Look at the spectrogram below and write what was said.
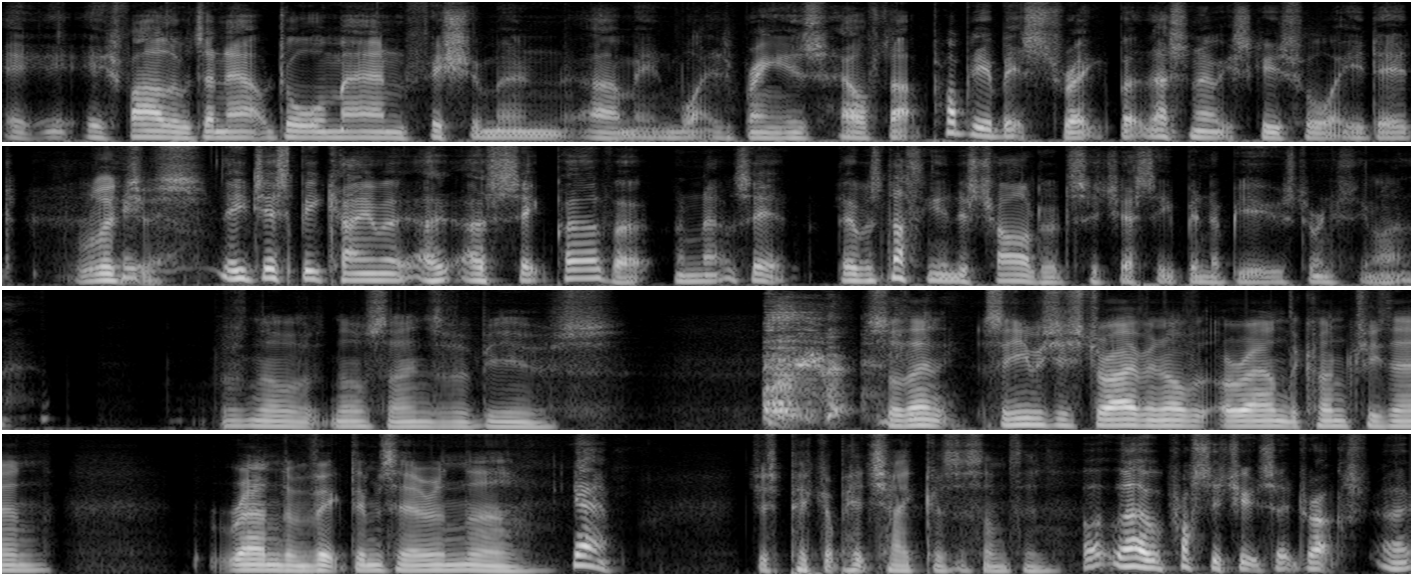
his father was an outdoor man, fisherman. I mean, wanted to bring his health up. Probably a bit strict, but that's no excuse for what he did. Religious. He just became a, a, a sick pervert, and that was it. There was nothing in his childhood to suggest he'd been abused or anything like that. There was no no signs of abuse. So then, so he was just driving over around the country then, random victims here and there. Yeah. Just pick up hitchhikers or something. Well, they were prostitutes at drugs, uh,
